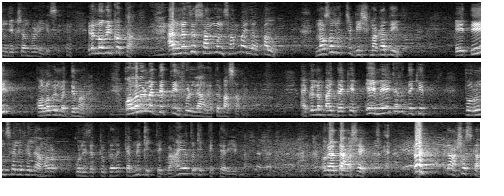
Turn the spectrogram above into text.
ইনজেকশন পড়ে গেছে। এটা নবীর কথা। আর নজর সাম্মন সাম্মাইল কাল নজর হচ্ছে বিষ মাখা তীর এই তীর কলবের মধ্যে মারে কলবের মধ্যে তীর ফুললে আর হাতের না। আমি বললাম ভাই দেখেন, এই মেয়েটারে দেখি তরুণ ছেলে ফেলে আমার কলেজের টুকরা কেমনি ঠিক থাকবে? আমিও তো ঠিক থাকতে পারি না। ওরা এত আসে। আসস কা?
